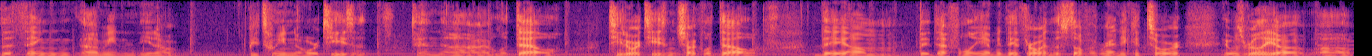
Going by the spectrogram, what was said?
the thing, I mean, you know, between Ortiz and uh, Liddell Tito Ortiz and Chuck Liddell, they um they definitely I mean they throw in the stuff with Randy Couture. It was really a a,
